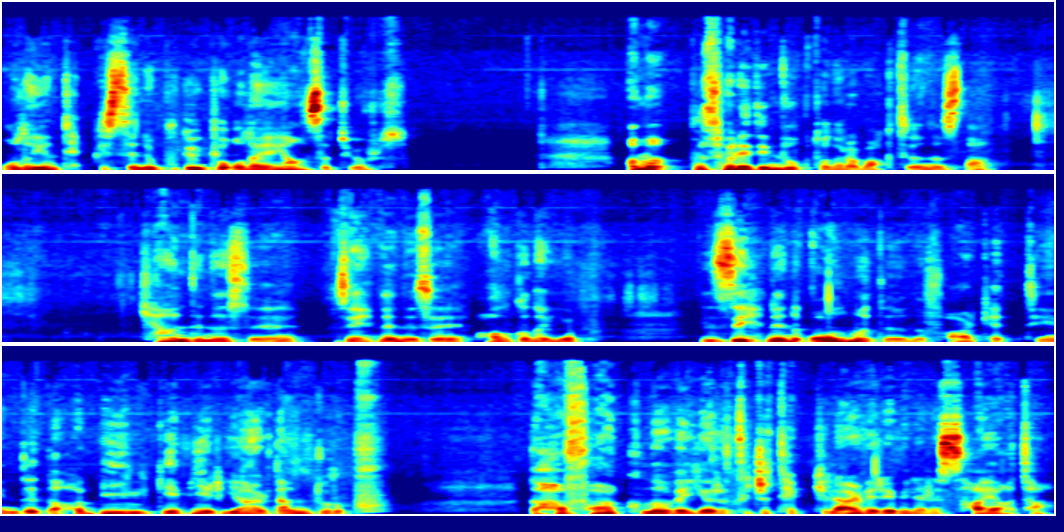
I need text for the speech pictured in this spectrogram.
olayın tepkisini bugünkü olaya yansıtıyoruz. Ama bu söylediğim noktalara baktığınızda kendinizi, zihninizi algılayıp zihnin olmadığını fark ettiğinde daha bilgi bir yerden durup daha farklı ve yaratıcı tepkiler verebiliriz hayata.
